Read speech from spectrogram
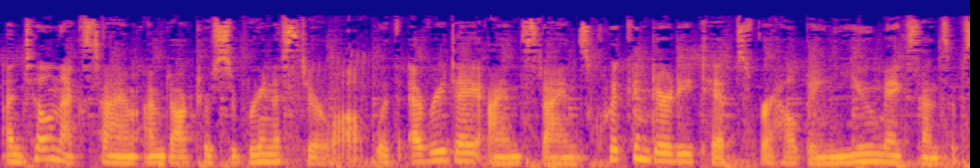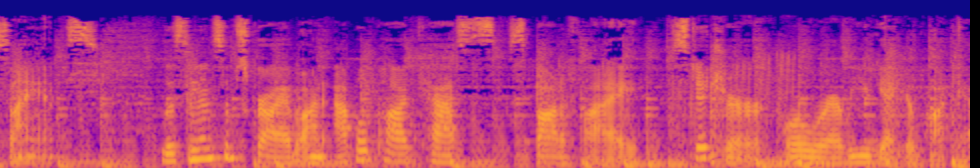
Until next time, I'm Dr. Sabrina Stierwalt with Everyday Einstein's quick and dirty tips for helping you make sense of science. Listen and subscribe on Apple Podcasts, Spotify, Stitcher, or wherever you get your podcasts.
